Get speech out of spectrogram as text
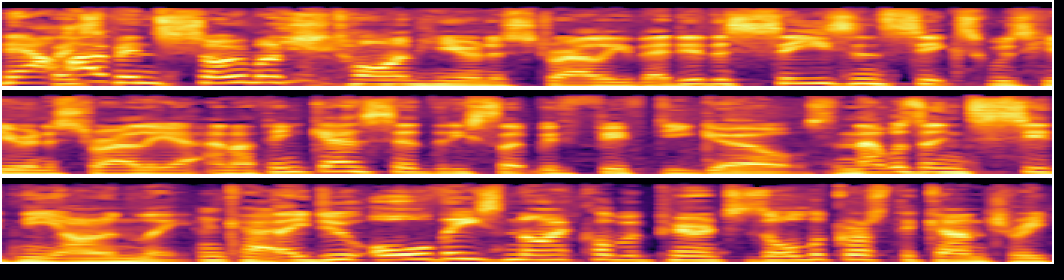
Now, They I've- spend so much time here in Australia. They did a season six was here in Australia, and I think Gaz said that he slept with 50 girls, and that was in Sydney only. Okay. They do all these nightclub appearances all across the country.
